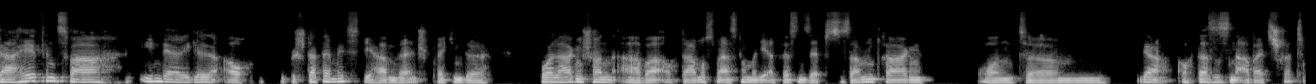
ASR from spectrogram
Da helfen zwar in der Regel auch Bestatter mit, die haben da entsprechende Vorlagen schon, aber auch da muss man erst nochmal die Adressen selbst zusammentragen. Und ähm, ja, auch das ist ein Arbeitsschritt.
